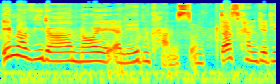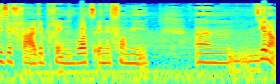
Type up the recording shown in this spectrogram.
immer wieder neu erleben kannst. Und das kann dir diese Frage bringen, what's in it for me? Ähm, genau.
